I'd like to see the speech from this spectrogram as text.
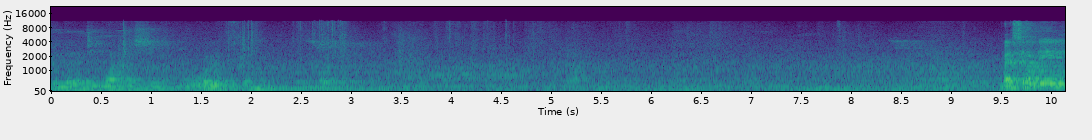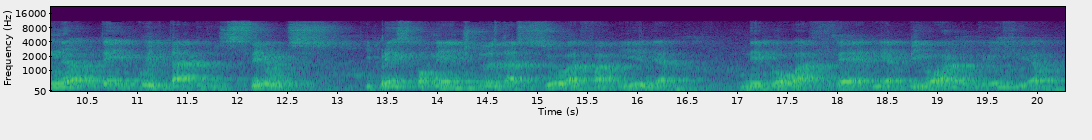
1 Timóteo 5,8. Mas se alguém não tem cuidado dos seus, e principalmente dos da sua família, negou a fé e é pior do que o infiel.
